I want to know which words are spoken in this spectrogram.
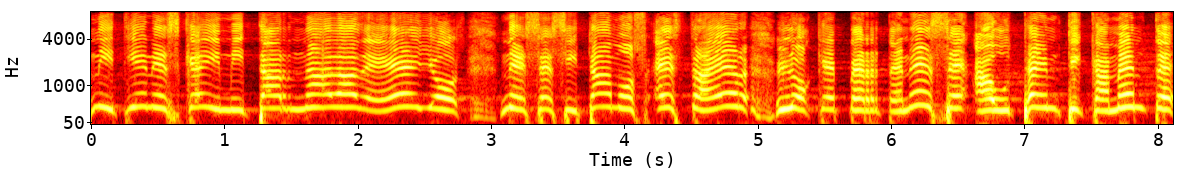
ni tienes que imitar nada de ellos. Necesitamos extraer lo que pertenece auténticamente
